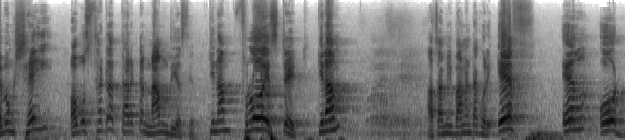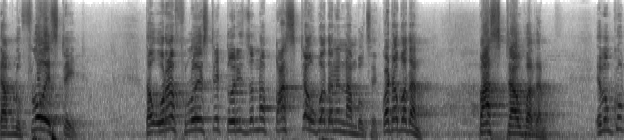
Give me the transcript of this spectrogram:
এবং সেই অবস্থাটা তার একটা নাম দিয়েছে। কি নাম? ফ্লো স্টেট কি নাম? আচ্ছা আমি বানানটা করি। F L O W flow state তা ওরা ফ্লো স্টেট তৈরির জন্য পাঁচটা উপাদানের নাম বলছে। কয়টা উপাদান? পাঁচটা উপাদান। এবং খুব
